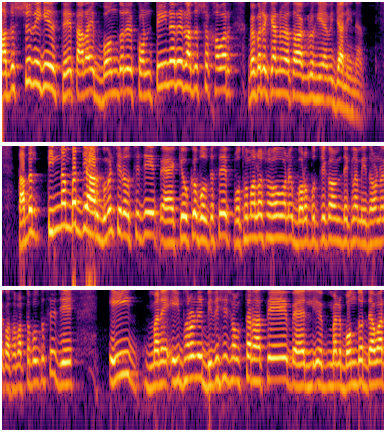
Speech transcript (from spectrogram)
রাজস্বের এগেনস্টে তারা এই বন্দরের কন্টেইনারের রাজস্ব খাওয়ার ব্যাপারে কেন এত আগ্রহী আমি জানি না। তাদের তিন নাম্বার যে আর্গুমেন্ট সেটা হচ্ছে যে কেউ কেউ বলতেছে, প্রথম আলো সহ অনেক বড় পত্রিকা আমি দেখলাম, এই ধরনের কথাবার্তা বলতেছে যে এই মানে এই ধরনের বিদেশি সংস্থার হাতে মানে বন্দর দেওয়ার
